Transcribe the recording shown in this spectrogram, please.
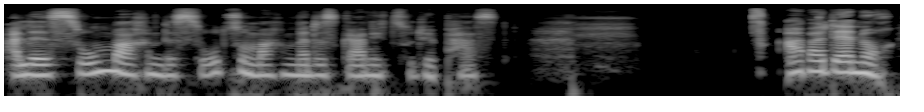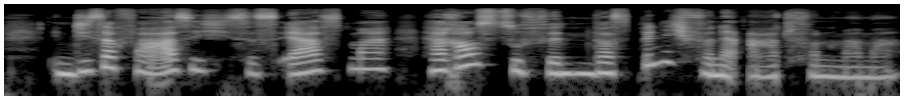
alle es so machen, das so zu machen, wenn das gar nicht zu dir passt. Aber dennoch, in dieser Phase hieß es erstmal herauszufinden, was bin ich für eine Art von Mama.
